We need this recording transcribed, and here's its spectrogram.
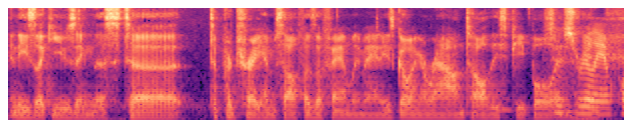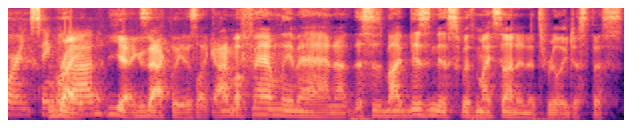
and he's like using this to to portray himself as a family man. He's going around to all these people. so it's and- really and- important single right dad yeah exactly is like i'm a family man this is my business with my son and it's really just this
